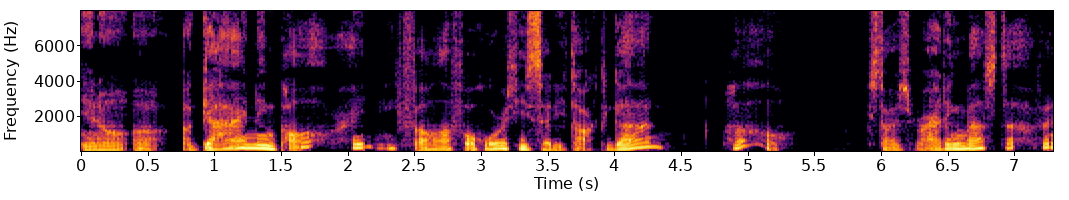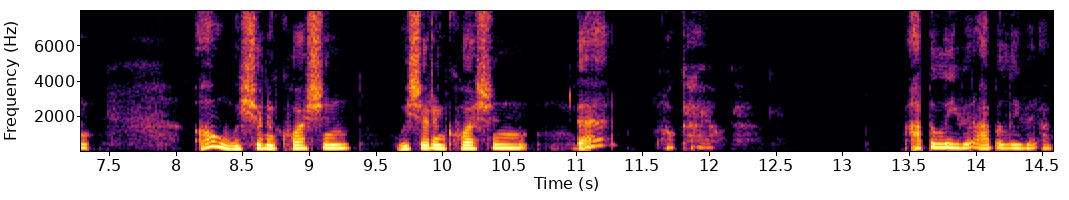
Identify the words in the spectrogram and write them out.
you know, uh, a guy named Paul, right? He fell off a horse. He said he talked to God. Oh, he starts writing about stuff, and oh, we shouldn't question. We shouldn't question that. Okay, okay, okay. I believe it. I believe it. I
